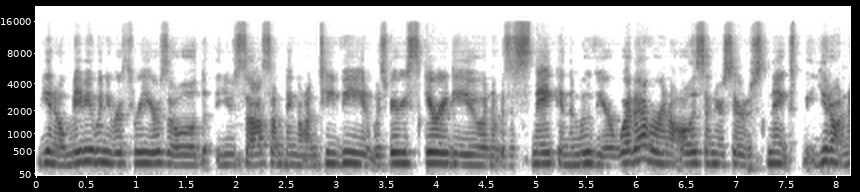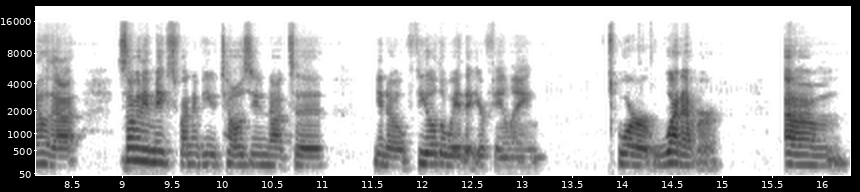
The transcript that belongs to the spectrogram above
you know, maybe when you were three years old, you saw something on TV and it was very scary to you and it was a snake in the movie or whatever. And all of a sudden you're scared of snakes, but you don't know that. Somebody makes fun of you, tells you not to, you know, feel the way that you're feeling or whatever. Um,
